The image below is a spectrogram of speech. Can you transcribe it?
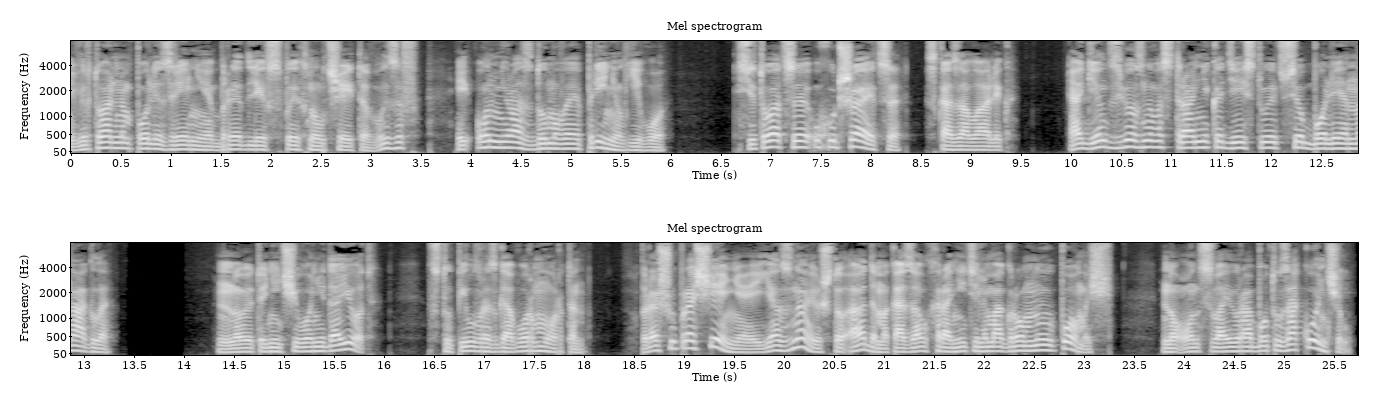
В виртуальном поле зрения Брэдли вспыхнул чей-то вызов, и он не раздумывая принял его. Ситуация ухудшается, сказал Алик. Агент звездного странника действует все более нагло. Но это ничего не дает», — вступил в разговор Мортон. Прошу прощения, я знаю, что Адам оказал хранителям огромную помощь но он свою работу закончил.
